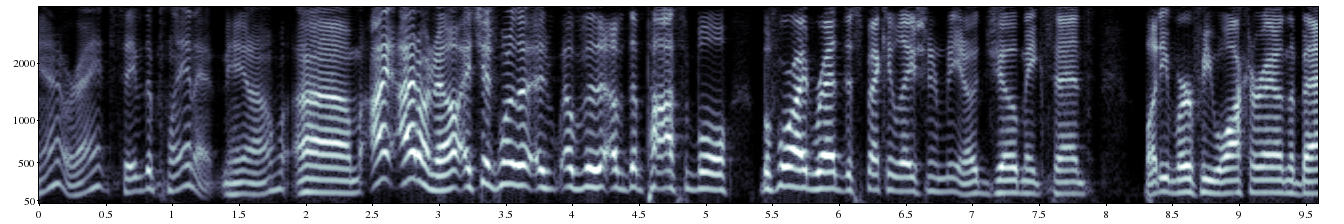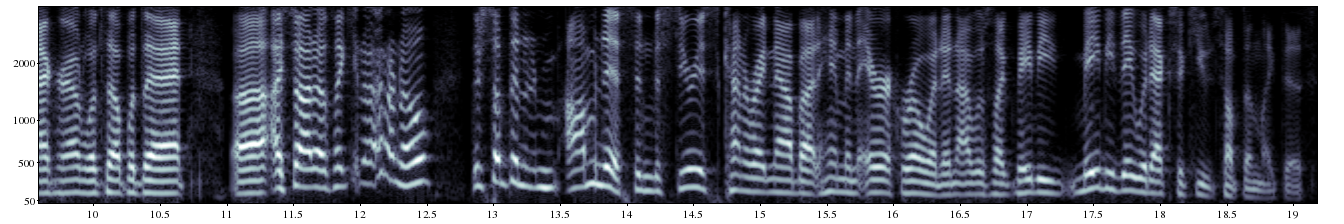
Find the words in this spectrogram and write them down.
yeah, right. Save the planet. You know, um, I I don't know. It's just one of the of the of the possible. Before I'd read the speculation, you know, Joe makes sense. Buddy Murphy walking around in the background. What's up with that? Uh, I saw it. I was like, you know, I don't know. There's something ominous and mysterious kind of right now about him and Eric Rowan, and I was like, maybe maybe they would execute something like this.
